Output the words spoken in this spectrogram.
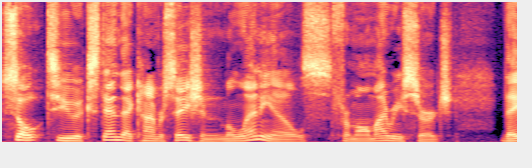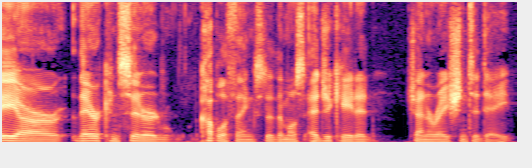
So to extend that conversation, millennials, from all my research, they are they're considered a couple of things. They're the most educated generation to date.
